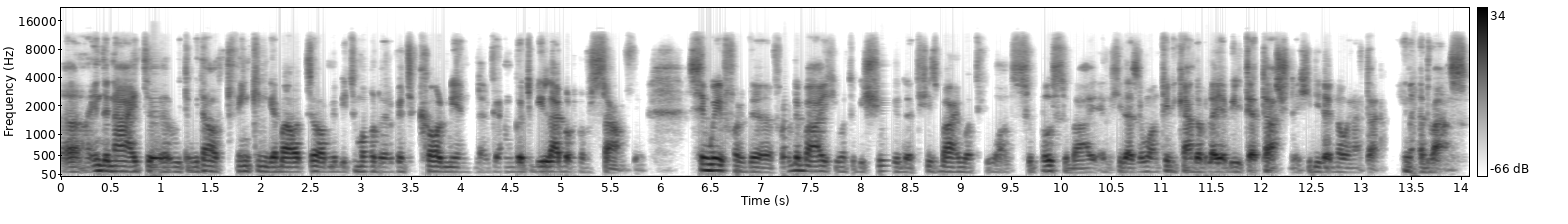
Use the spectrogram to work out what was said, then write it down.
uh, in the night uh, with, without thinking about, oh, maybe tomorrow they're going to call me and I'm going to be liable for something. Same way for the for the buy, he want to be sure that he's buying what he wants supposed to buy, and he doesn't want any kind of liability attached that he didn't know in, in advance.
